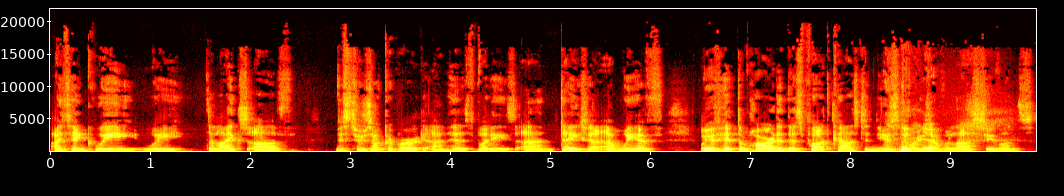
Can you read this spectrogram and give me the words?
I think we we the likes of Mr. Zuckerberg and his buddies and data, and we have we have hit them hard in this podcast in news stories yeah. over the last few months.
